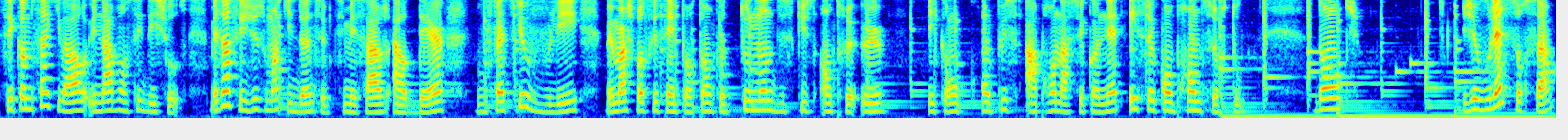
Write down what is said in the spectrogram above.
C'est comme ça qu'il va y avoir une avancée des choses. Mais ça, c'est juste moi qui donne ce petit message out there. Vous faites ce que vous voulez. Mais moi, je pense que c'est important que tout le monde discute entre eux et qu'on puisse apprendre à se connaître et se comprendre surtout. Donc, je vous laisse sur ça.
